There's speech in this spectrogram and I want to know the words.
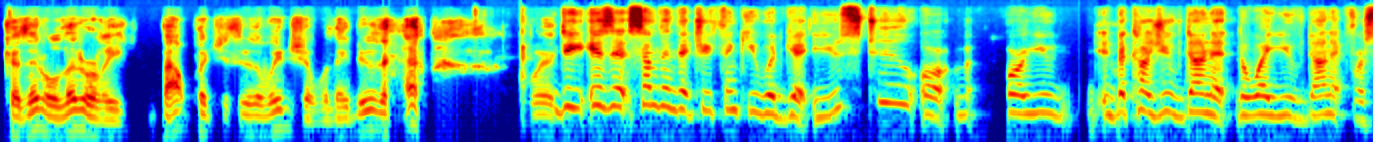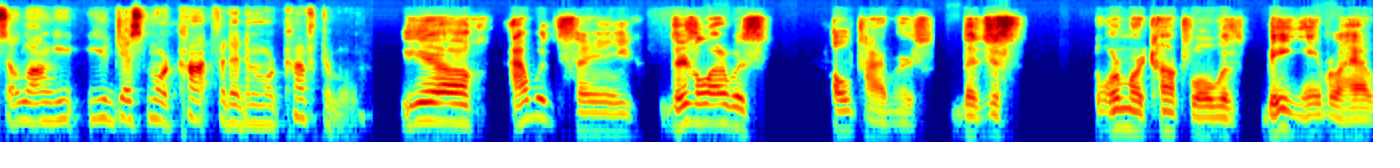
because it'll literally about put you through the windshield when they do that. do, is it something that you think you would get used to or or you because you've done it the way you've done it for so long you you're just more confident and more comfortable yeah i would say there's a lot of us old timers that just we're more comfortable with being able to have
